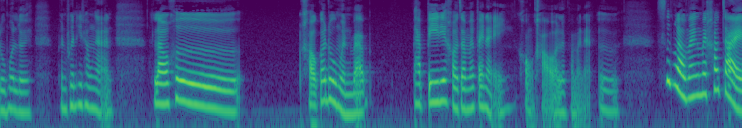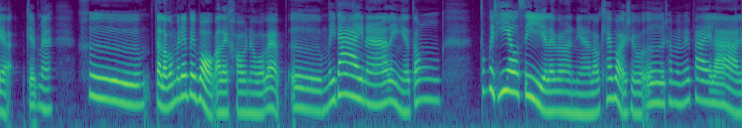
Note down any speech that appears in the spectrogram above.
รู้หมดเลยเป็นเพื่อนที่ทำงานแล้วคือเขาก็ดูเหมือนแบบแฮปปี้ที่เขาจะไม่ไปไหนของเขาอะไรประมาณนี้เออ ซึ่งเราแม่งไม่เข้าใจอะ่ะ เก็ตไหมคือแต่เราก็ไม่ได้ไปบอกอะไรเขานะว่าแบบ เออ ไม่ได้นะ อะไรอย่างเงี้ยต้อง ต้องไปเที่ยวสิอะไรประมาณเนี้ยเราแค่บอกเฉยว่าเออทำไมไม่ไปล่ะอะไร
